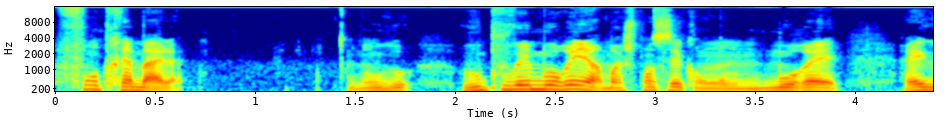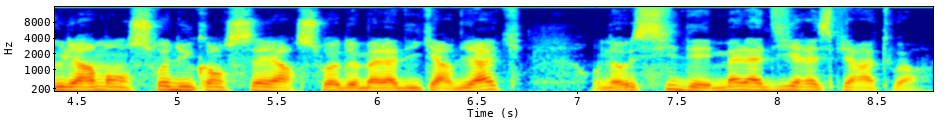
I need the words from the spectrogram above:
font très mal. Donc vous, pouvez mourir. Moi je pensais qu'on mourait régulièrement soit du cancer, soit de maladies cardiaques. On a aussi des maladies respiratoires.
